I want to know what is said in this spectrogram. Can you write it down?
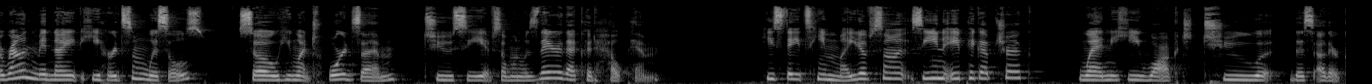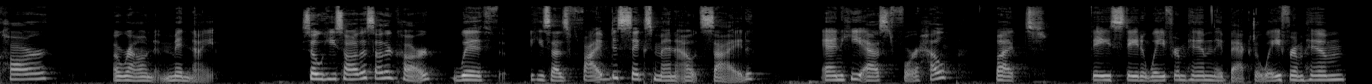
Around midnight, he heard some whistles, so he went towards them to see if someone was there that could help him. He states he might have saw, seen a pickup truck when he walked to this other car around midnight. So he saw this other car with, he says, five to six men outside, and he asked for help, but they stayed away from him, they backed away from him,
